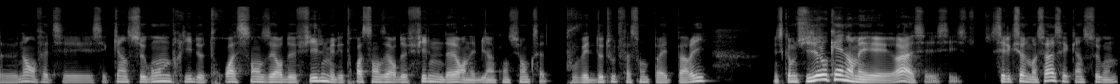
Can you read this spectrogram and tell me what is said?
Euh, non, en fait, c'est 15 secondes pris de 300 heures de film. Et les 300 heures de film, d'ailleurs, on est bien conscient que ça pouvait de toute façon pas être Paris. Mais c'est comme tu disais, ok, non, mais voilà, sélectionne-moi ça, c'est 15 secondes.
